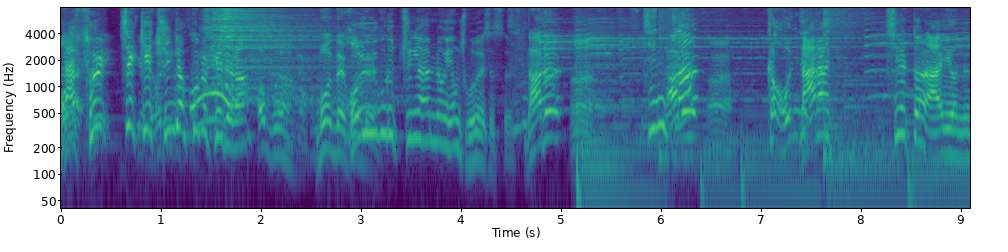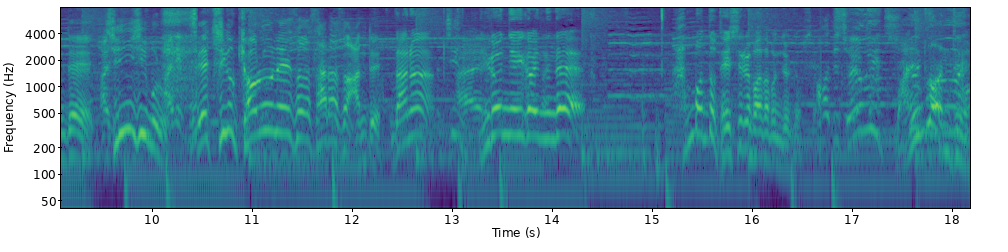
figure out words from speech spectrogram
나 솔직히 충격 고백해도 되나? 어 뭐야? 뭔데 뭔데? 걸그룹 중에 한 명이 형 좋아했었어요. 나를 진짜? 그 언제? 나랑 친했던 아이였는데 진심으로. 내가 지금 결혼해서 살아서 안 돼. 나는 이런 얘기가 있는데 한 번도 대시를 받아본 적이 없어. 말도 안 돼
